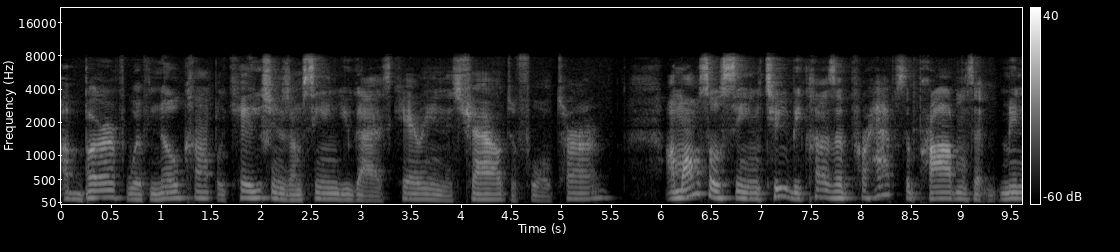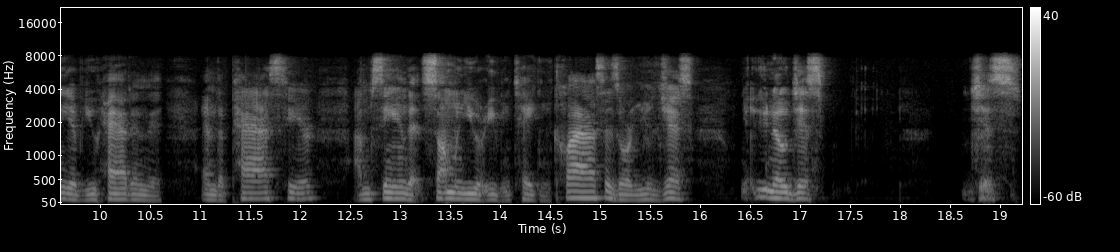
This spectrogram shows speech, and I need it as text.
a birth with no complications. I'm seeing you guys carrying this child to full term. I'm also seeing too, because of perhaps the problems that many of you had in the in the past here. I'm seeing that some of you are even taking classes, or you're just, you know, just just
